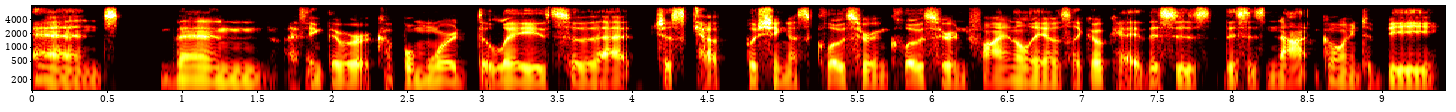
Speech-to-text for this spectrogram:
and then I think there were a couple more delays, so that just kept pushing us closer and closer. And finally, I was like, okay, this is this is not going to be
